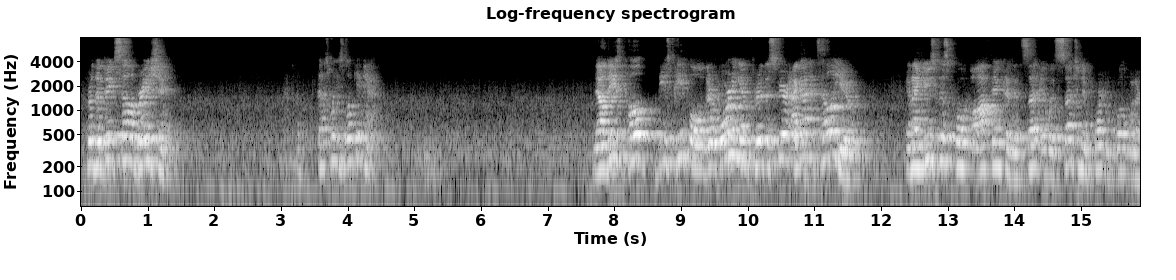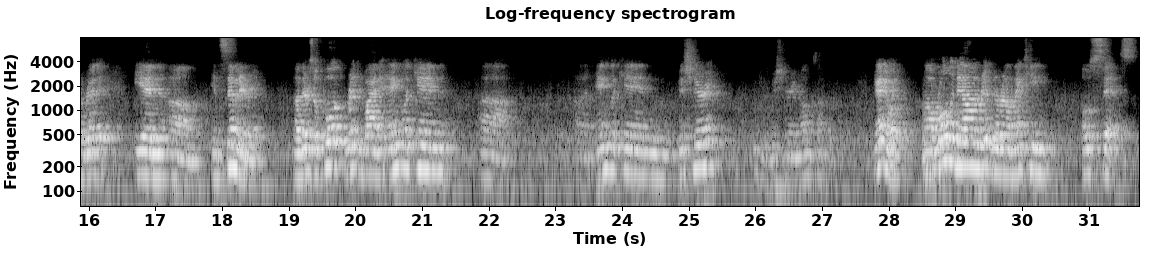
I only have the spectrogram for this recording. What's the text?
for the big celebration. That's what he's looking at. Now these pope, these people, they're warning him through the Spirit. I got to tell you, and I use this quote often because it was such an important quote when I read it in um, in seminary. Uh, there's a book written by an Anglican uh, an Anglican missionary. I think he's a missionary monk, something. Anyway, uh, Roland Allen, written around 1906.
